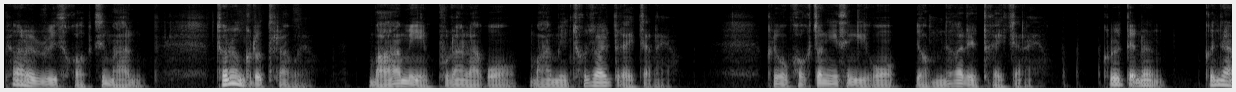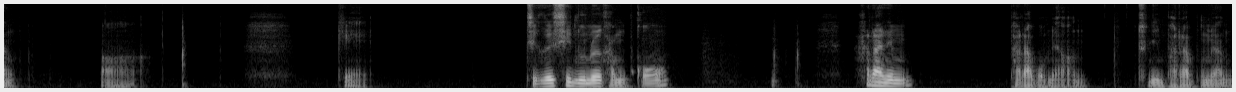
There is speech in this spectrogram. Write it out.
평안을 누릴 수가 없지만 저는 그렇더라고요. 마음이 불안하고 마음이 초조할 때가 있잖아요. 그리고 걱정이 생기고 염려가 될 때가 있잖아요. 그럴 때는 그냥 어 이렇게 지그시 눈을 감고 하나님 바라보면 주님 바라보면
